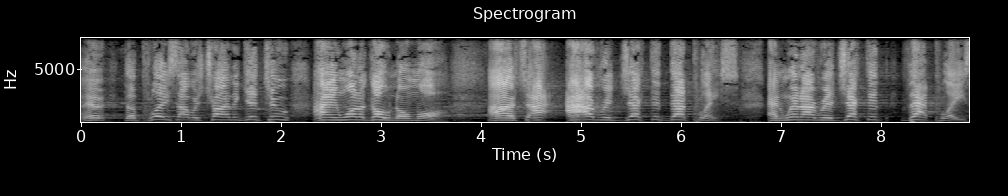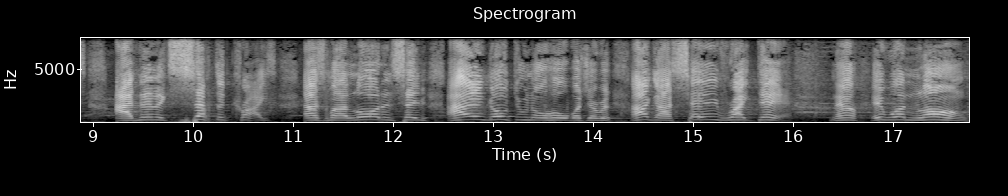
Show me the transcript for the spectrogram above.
The place I was trying to get to, I ain't want to go no more. I, I, I, rejected that place. And when I rejected that place, I then accepted Christ as my Lord and Savior. I ain't go through no whole bunch of, I got saved right there. Now, it wasn't long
